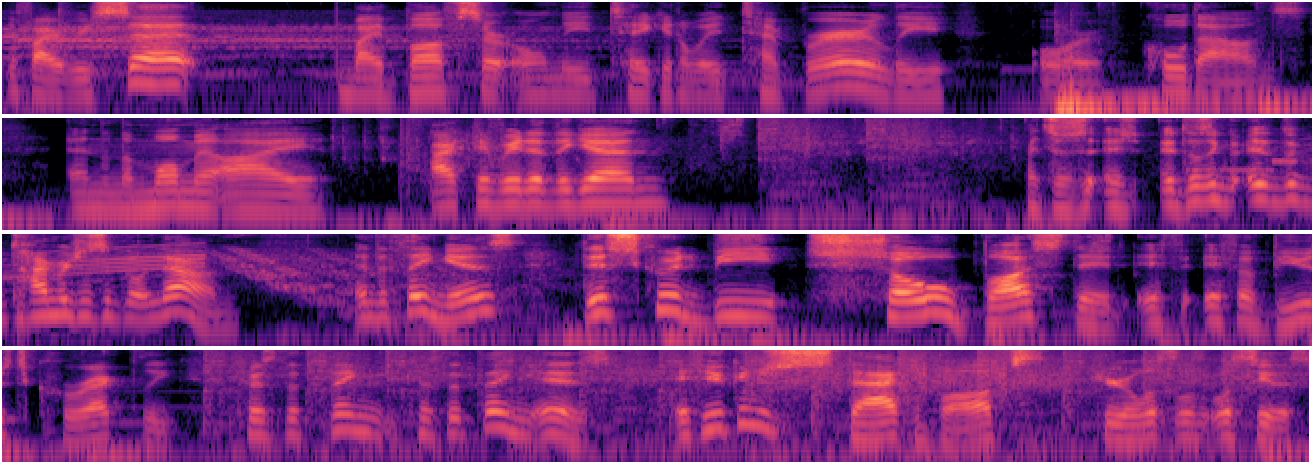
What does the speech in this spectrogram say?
if I reset, my buffs are only taken away temporarily or cooldowns, and then the moment I activate it again, it just it, it doesn't it, the timer just isn't going down. And the thing is, this could be so busted if, if abused correctly. Because the thing, because the thing is, if you can just stack buffs here, let's let's see this:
